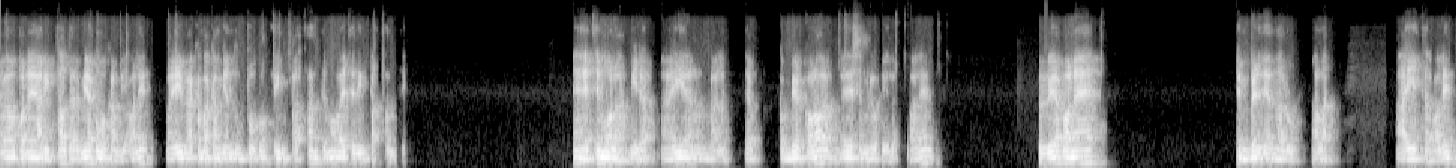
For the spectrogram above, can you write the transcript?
vamos a poner Aristóteles, mira cómo cambia, ¿vale? Ahí va cambiando un poco, impactante, vamos este de impactante. Eh, este mola, mira, ahí, vale, cambió el color, me lo quedo, ¿vale? Pues voy a poner en verde andaluz. Ahí está, ¿vale?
